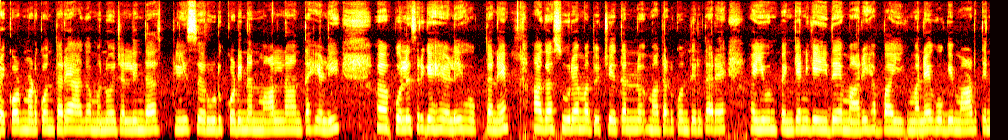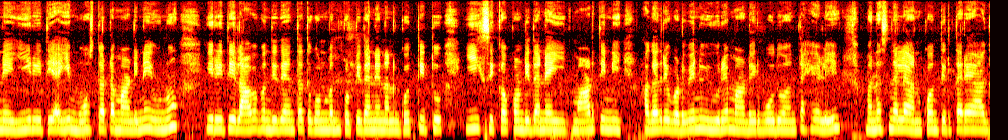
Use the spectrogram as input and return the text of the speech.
ರೆಕಾರ್ಡ್ ಮಾಡ್ಕೊತಾರೆ. ಆಗ ಮನೋಜ್ ಅಲ್ಲಿಂದ, ಪ್ಲೀಸ್ ರೂಡ್ ಕೊಡಿ ನನ್ನ ಮಾಲ್ನ ಅಂತ ಹೇಳಿ ಪೊಲೀಸರಿಗೆ ಹೇಳಿ ಹೋಗ್ತಾನೆ. ಆಗ ಸೂರ್ಯ ಮತ್ತು ಚೇತನ್ ಮಾತಾಡ್ಕೊತಿರ್ತಾರೆ, ಇವನು ಪೆಂಕನಿಗೆ ಇದೆ, ಮಾರಿ ಹಬ್ಬ, ಈಗ ಮನೆಗೆ ಹೋಗಿ ಮಾಡ್ತೀನಿ. ಈ ರೀತಿಯಾಗಿ ಮೋಸದಾಟ ಮಾಡಿನೇ ಇವನು ಈ ರೀತಿ ಲಾಭ ಬಂದಿದೆ ಅಂತ ತೊಗೊಂಡು ಬಂದು ಕೊಟ್ಟಿದ್ದಾನೆ. ನನಗೆ ಗೊತ್ತಿತ್ತು, ಈಗ ಸಿಕ್ಕಾಕೊಂಡಿದ್ದಾನೆ, ಈಗ ಮಾಡ್ತೀನಿ. ಹಾಗಾದರೆ ಒಡವೆನೂ ಇವರೇ ಮಾಡಿರ್ಬೋದು ಅಂತ ಹೇಳಿ ಮನಸ್ಸಿನಲ್ಲೇ ಅನ್ಕೊತಿರ್ತಾರೆ. ಆಗ,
